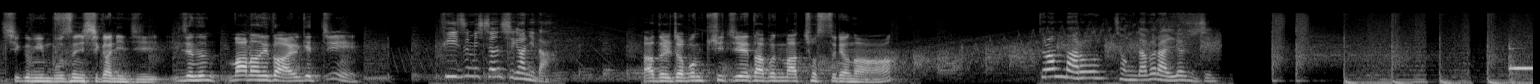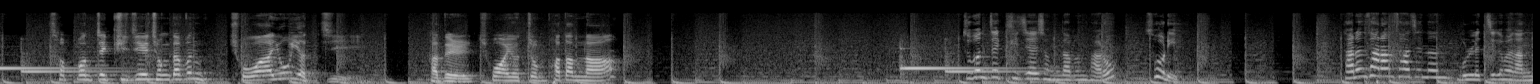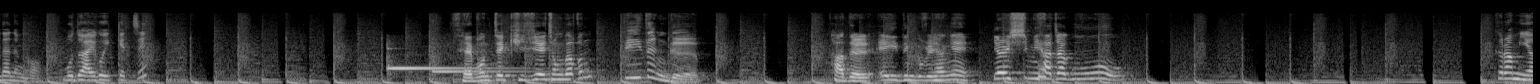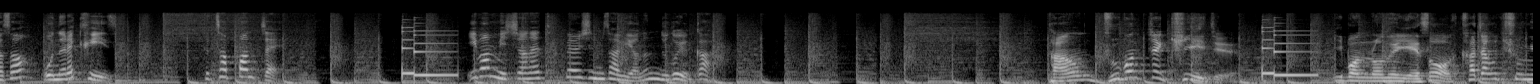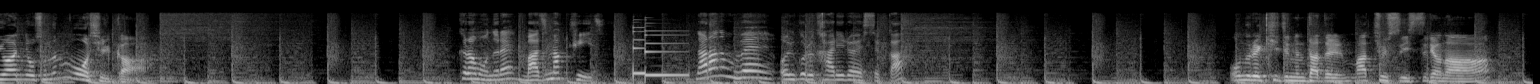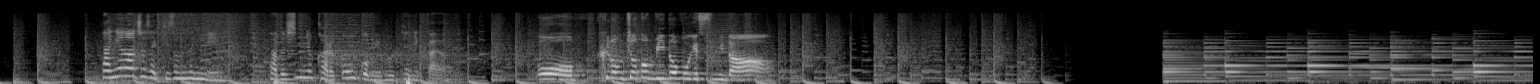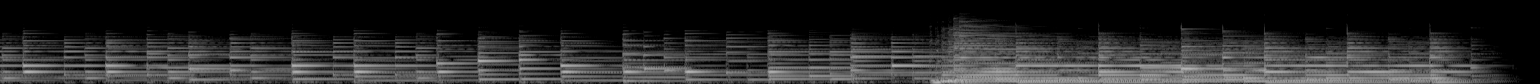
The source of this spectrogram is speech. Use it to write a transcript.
지금이 무슨 시간인지 이제는 말 안 해도 알겠지? 퀴즈 미션 시간이다. 다들 저번 퀴즈의 답은 맞췄으려나? 그럼 바로 정답을 알려주지. 첫 번째 퀴즈의 정답은 좋아요였지. 다들 좋아요 좀 받았나? 두 번째 퀴즈의 정답은 바로 소리. 다른 사람 사진은 몰래 찍으면 안 되는 거 모두 알고 있겠지? 세 번째 퀴즈의 정답은 B등급. 다들 A등급을 향해 열심히 하자고. 그럼 이어서 오늘의 퀴즈. 그 첫 번째. 이번 미션의 특별 심사위원은 누구일까? 다음 두 번째 퀴즈. 이번 런웨이에서 가장 중요한 요소는 무엇일까? 그럼 오늘의 마지막 퀴즈. 나라는 왜 얼굴을 가리려 했을까? 오늘의 퀴즈는 다들 맞출 수 있으려나? 당연하죠, 제키 선생님. 다들 16화를 꼼꼼히 볼 테니까요. 어, 그럼 저도 믿어보겠습니다.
